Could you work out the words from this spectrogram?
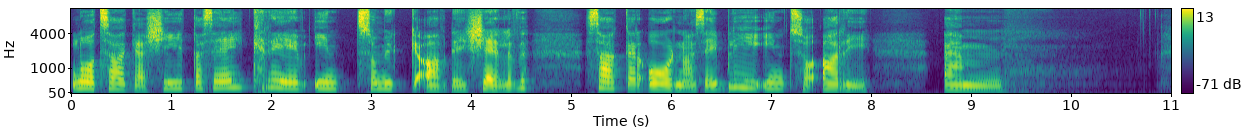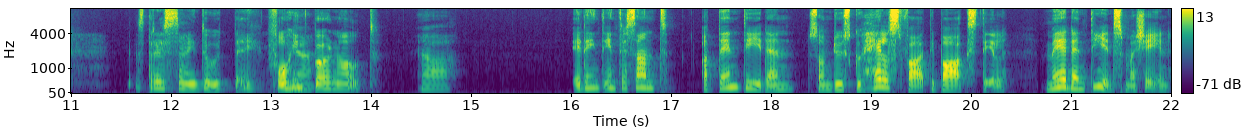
låt saker skita sig. Kräv inte så mycket av dig själv. Saker ordnar sig. Bli inte så arg. Ehm, stressa inte ut dig. Få inte Ja. burnout. Ja. Är det inte intressant att den tiden som du skulle helst fara tillbaks till med en tidsmaskin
